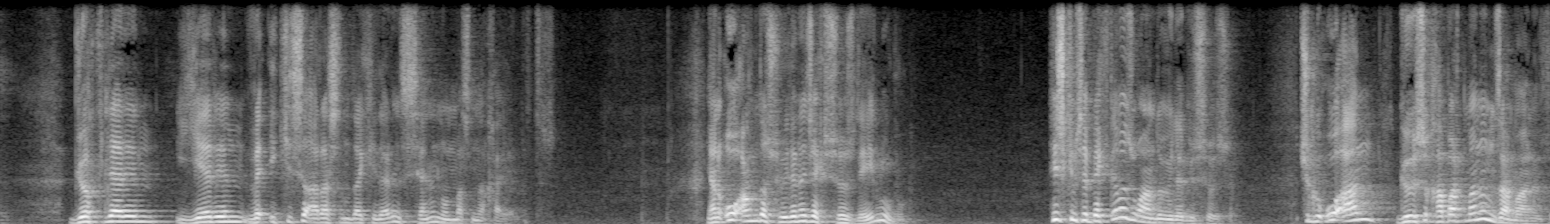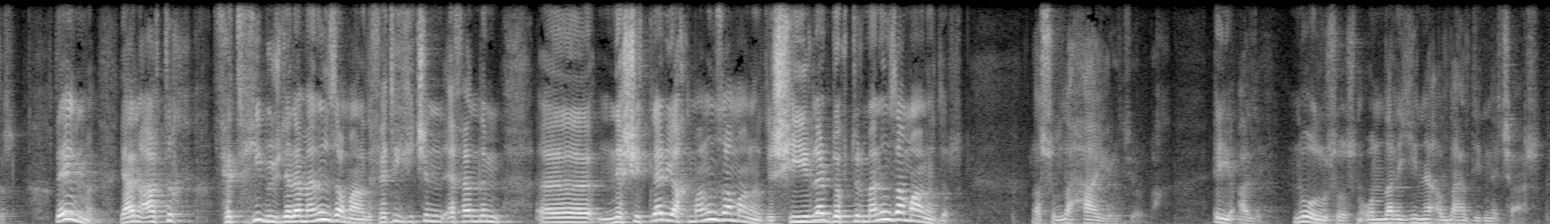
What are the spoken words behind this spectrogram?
göklerin, yerin ve ikisi arasındakilerin senin olmasından hayırlıdır. Yani o anda söylenecek söz değil mi bu? Hiç kimse beklemez o anda öyle bir sözü. Çünkü o an göğsü kabartmanın zamanıdır. Değil mi? Yani artık fethi müjdelemenin zamanıdır. Fetih için efendim e, neşitler yakmanın zamanıdır. Şiirler döktürmenin zamanıdır. Resulullah hayır diyor bak. Ey Ali ne olursa olsun onları yine Allah'ın dinine çağır.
